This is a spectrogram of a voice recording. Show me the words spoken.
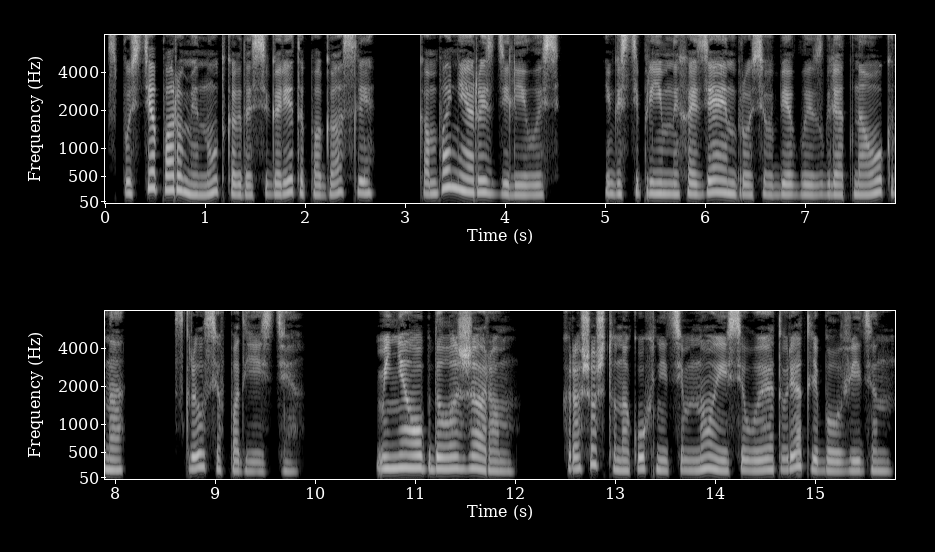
Спустя пару минут, когда сигареты погасли, компания разделилась, и гостеприимный хозяин, бросив беглый взгляд на окна, скрылся в подъезде. Меня обдало жаром. Хорошо, что на кухне темно, и силуэт вряд ли был виден.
